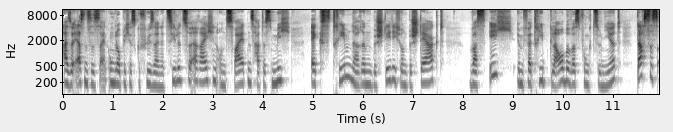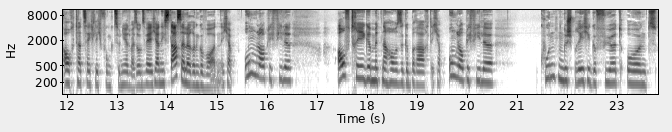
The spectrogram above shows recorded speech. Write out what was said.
also erstens ist es ein unglaubliches Gefühl, seine Ziele zu erreichen. Und zweitens hat es mich extrem darin bestätigt und bestärkt, was ich im Vertrieb glaube, was funktioniert, dass es auch tatsächlich funktioniert, weil sonst wäre ich ja nicht Starsellerin geworden. Ich habe unglaublich viele Aufträge mit nach Hause gebracht. Ich habe unglaublich viele Kundengespräche geführt und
